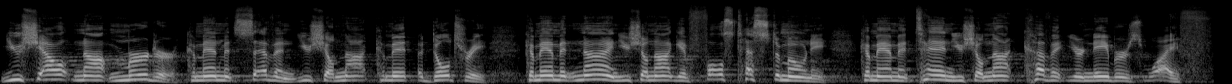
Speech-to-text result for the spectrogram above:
you shall not murder. Commandment seven, you shall not commit adultery. Commandment nine, you shall not give false testimony. Commandment 10, you shall not covet your neighbor's wife.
